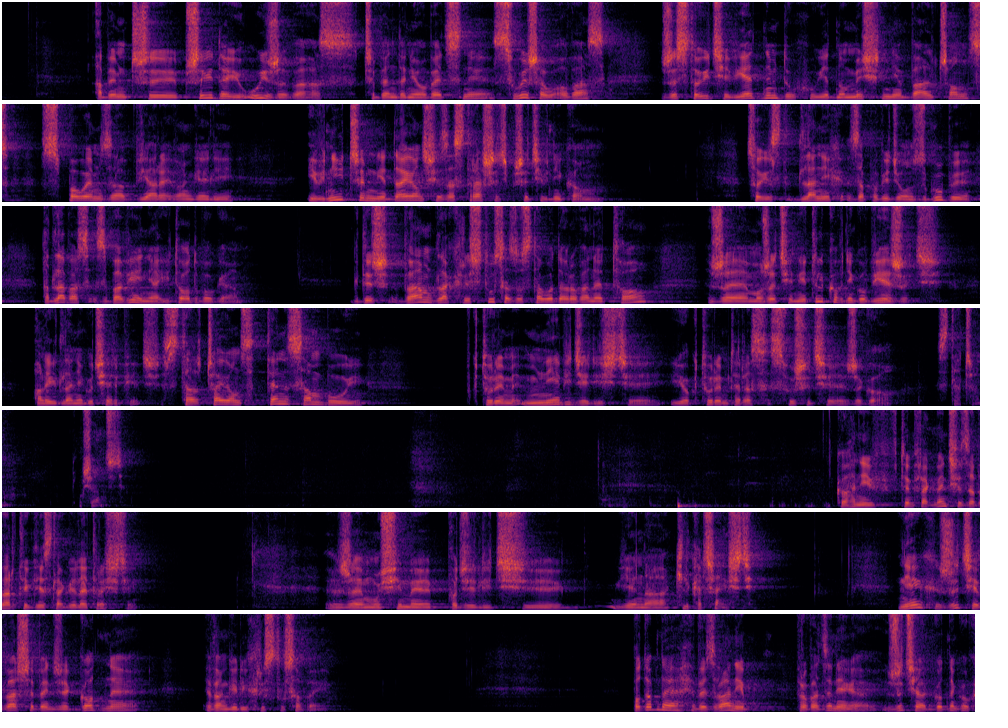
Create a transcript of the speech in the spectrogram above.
abym czy przyjdę i ujrzę was, czy będę nieobecny, słyszał o was, że stoicie w jednym duchu, jednomyślnie walcząc z połem za wiarę Ewangelii i w niczym nie dając się zastraszyć przeciwnikom, co jest dla nich zapowiedzią zguby, a dla was zbawienia i to od Boga. Gdyż wam dla Chrystusa zostało darowane to, że możecie nie tylko w Niego wierzyć, ale i dla Niego cierpieć, starczając ten sam bój, w którym mnie widzieliście i o którym teraz słyszycie, że Go staczam. Usiądźcie. Kochani, w tym fragmencie zawartych jest tak wiele treści, że musimy podzielić je na kilka części. Niech życie wasze będzie godne Ewangelii Chrystusowej. Podobne wezwanie prowadzenia życia godnego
